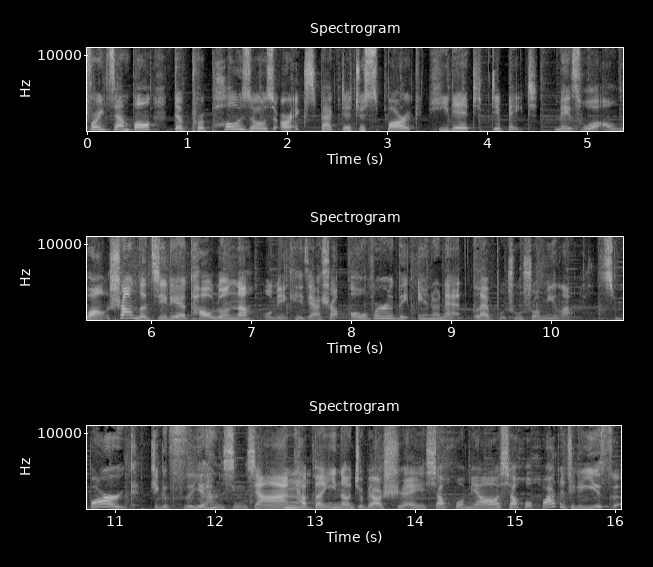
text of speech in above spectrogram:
For example, the proposals are expected to spark heated debate. 没错，网上的激烈讨论呢，我们也可以加上 over the internet 来补充说明了。Spark 这个词也很形象啊，它本意呢就表示哎小火苗、小火花的这个意思。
